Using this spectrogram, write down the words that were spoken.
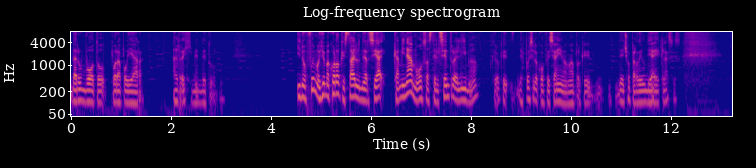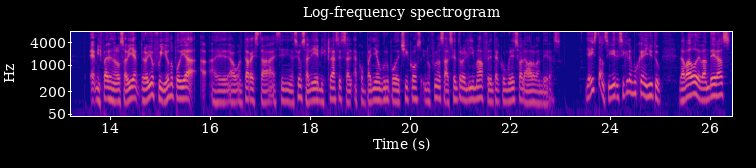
dar un voto, por apoyar al régimen de turno. Y nos fuimos, yo me acuerdo que estaba en la universidad, caminamos hasta el centro de Lima, creo que después se lo confesé a mi mamá porque de hecho perdí un día de clases. Eh, mis padres no lo sabían, pero yo fui, yo no podía aguantar esta, esta, indignación, salí de mis clases, acompañé a un grupo de chicos y nos fuimos al centro de Lima frente al Congreso a lavar banderas. Y ahí están, si, si quieren busquen en YouTube. Lavado de banderas,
